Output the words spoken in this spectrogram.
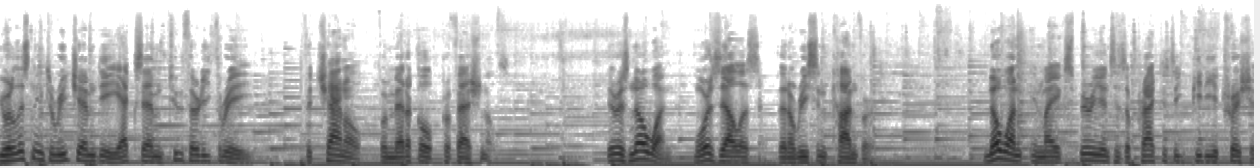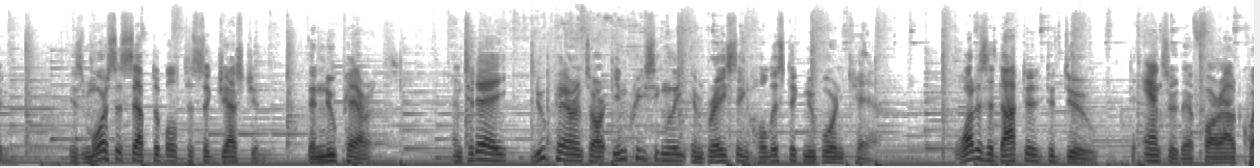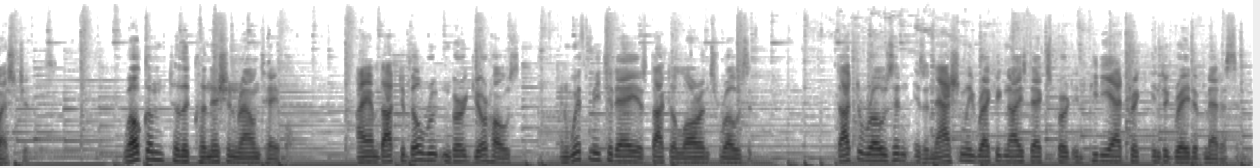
You are listening to ReachMD XM233, the channel for medical professionals. There is no one more zealous than a recent convert. No one, in my experience as a practicing pediatrician, is more susceptible to suggestion than new parents. And today, new parents are increasingly embracing holistic newborn care. What is a doctor to do to answer their far out questions? Welcome to the Clinician Roundtable. I am Dr. Bill Rutenberg, your host, and with me today is Dr. Lawrence Rosen. Dr. Rosen is a nationally recognized expert in pediatric integrative medicine.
